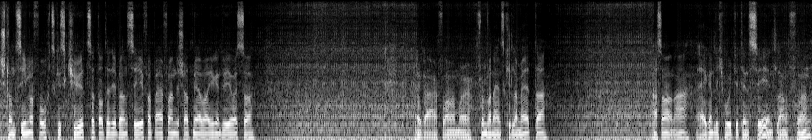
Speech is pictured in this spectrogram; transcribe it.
Stunde 57 ist kürzer, da hätte ich über den See vorbeifahren, das schaut mir aber irgendwie alles so. Egal, fahren wir mal 95 Kilometer. Achso, na, eigentlich wollte ich den See entlang fahren.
